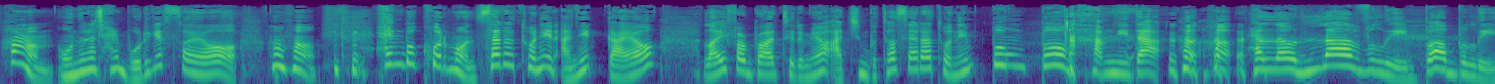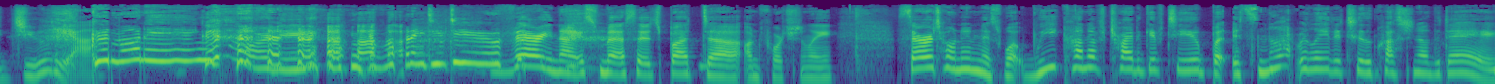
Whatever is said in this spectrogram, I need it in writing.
흠, 오늘은 잘 모르겠어요. 행복 호르몬 세로토닌 아닐까요? Life Abroad 들으며 아침부터 세로토닌 뿜뿜 합니다. Hello, lovely, bubbly Julia. Good morning. Good morning. Good morning to you. Very nice message, but uh, unfortunately, serotonin is what we kind of try to give to you, but it's not related to the question of the day.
